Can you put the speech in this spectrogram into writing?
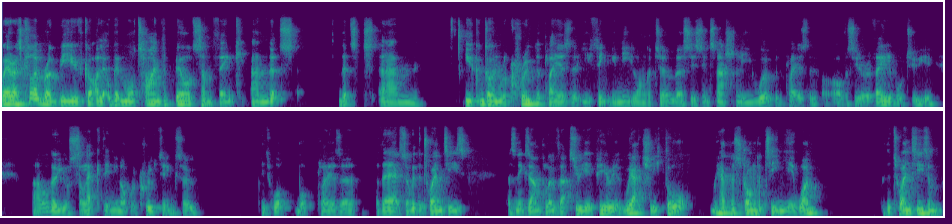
Whereas club rugby, you've got a little bit more time to build something, and that's that's um, you can go and recruit the players that you think you need longer term. Versus internationally, you work with players that obviously are available to you uh, although you're selecting, you're not recruiting. So it's what what players are, are there. So with the 20s, as an example, over that two year period, we actually thought we had a stronger team year one with the 20s, and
